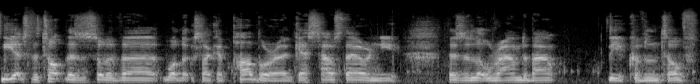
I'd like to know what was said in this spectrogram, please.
you get to the top. There's a sort of uh, what looks like a pub or a guest house there, and you there's a little roundabout, the equivalent of,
